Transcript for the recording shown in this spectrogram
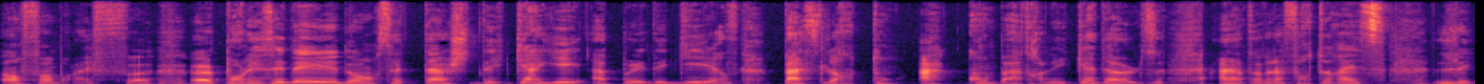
enfin bref, euh, pour les aider dans cette tâche, des guerriers appelés des Gears passent leur temps à combattre les Caddles. À l'intérieur de la forteresse, les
